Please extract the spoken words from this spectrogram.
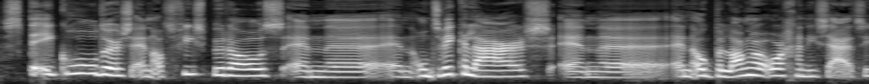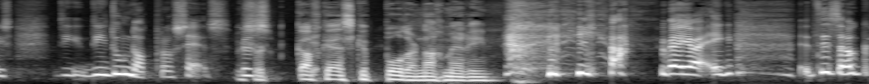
stakeholders en adviesbureaus en, uh, en ontwikkelaars en, uh, en ook belangenorganisaties. Die, die doen dat proces. Een dus, soort Kafkaeske poldernachtmerrie. ja, ja, ik het is ook,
